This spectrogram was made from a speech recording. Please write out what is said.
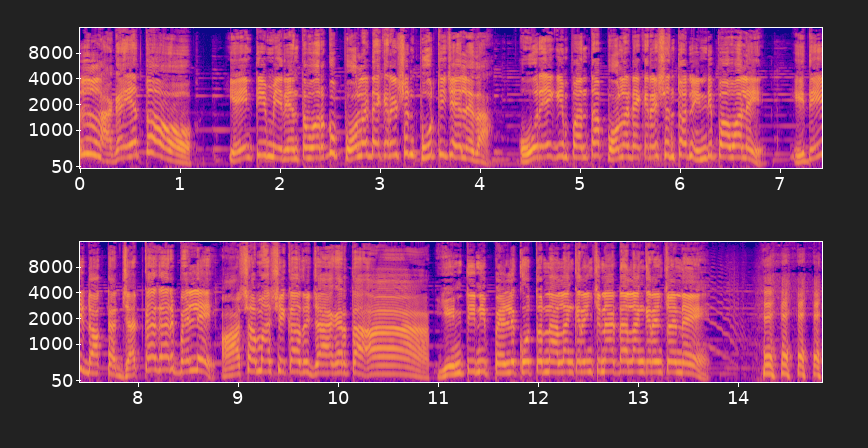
లగయ్యతో ఏంటి మీరింతవరకు పూల డెకరేషన్ పూర్తి చేయలేదా? ఊరేగింపంతా పూల డెకరేషన్తో నిండిపోవాలి. ఇది డాక్టర్ జట్కా గారి పెళ్ళి ఆషామాషి కాదు జాగ్రత్త. ఇంటిని పెళ్ళి కూతుర్ని అలంకరించినట్టు అలంకరించండి.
